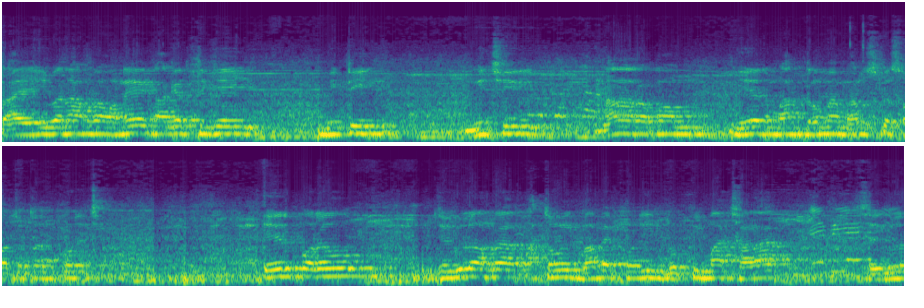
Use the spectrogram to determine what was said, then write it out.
তাই এইবারে আমরা অনেক আগের থেকেই মিটিং মিছিল, নানা রকম ইয়ের মাধ্যমে মানুষকে সচেতন করেছি। এরপরেও যেগুলো আমরা প্রাথমিকভাবে করি গপ্পি মাছ ছাড়া, সেগুলো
